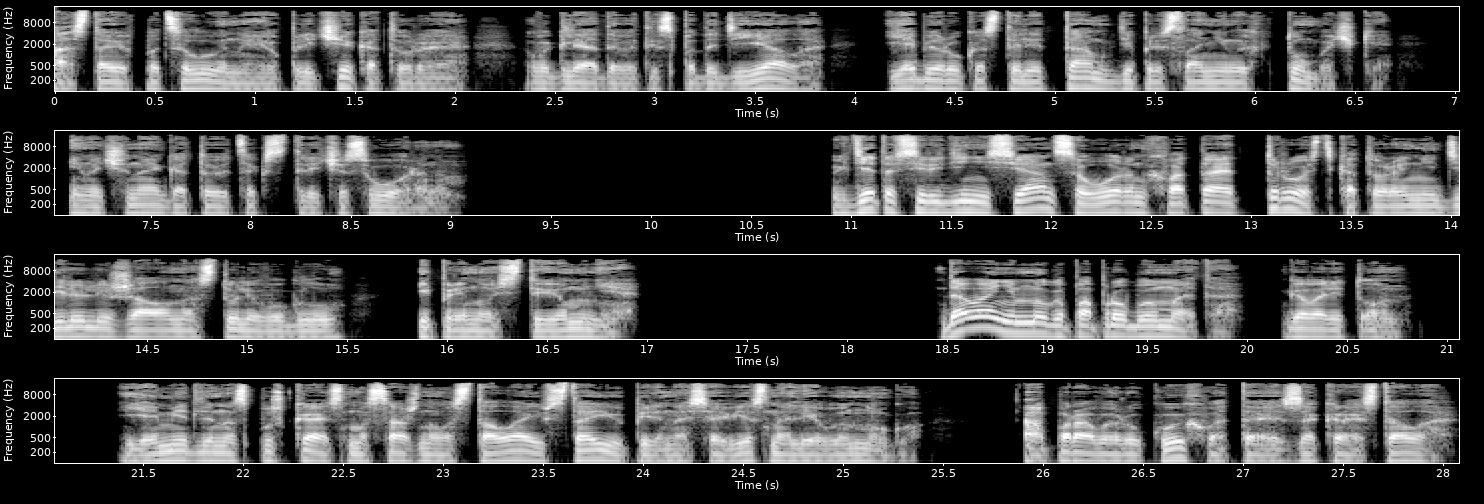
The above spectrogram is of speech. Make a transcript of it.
Оставив поцелуй на ее плече, которое выглядывает из-под одеяла, я беру костыли там, где прислонил их к тумбочке, и начинаю готовиться к встрече с Уорреном. Где-то в середине сеанса Уоррен хватает трость, которая неделю лежала на стуле в углу, и приносит ее мне. «Давай немного попробуем это», — говорит он. Я медленно спускаюсь с массажного стола и встаю, перенося вес на левую ногу, а правой рукой хватаясь за край стола.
